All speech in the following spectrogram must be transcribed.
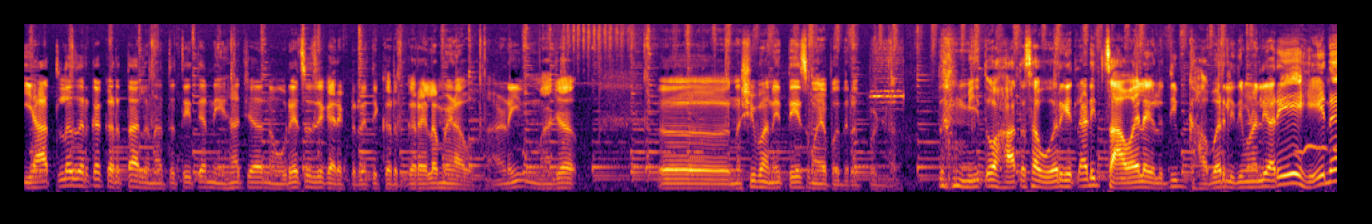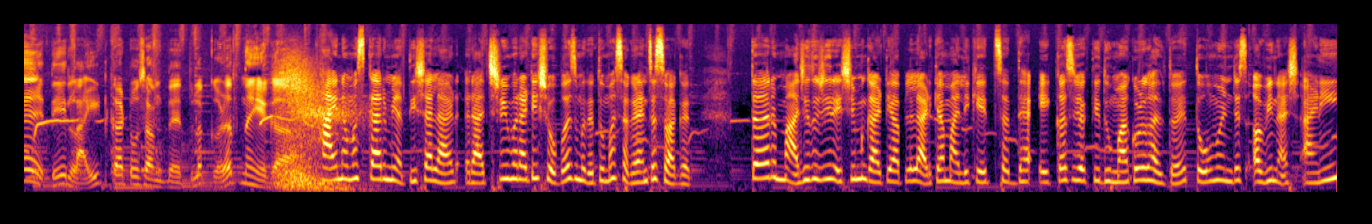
यातलं जर का करता आलं ना तर ते त्या नेहाच्या नवऱ्याचं जे कॅरेक्टर आहे ते कर करायला मिळावं. आणि माझ्या अं, नशिबाने तेच माझ्या पदरात पडलं. तर मी तो हात असा वर घेतला आणि चावायला गेलो. ती घाबरली. ती म्हणाली अरे हे नाही ते लाइट काटो सांगतायत. तुला कळत नाहीये का? हाय नमस्कार. मी अतिशा लाड. राजश्री मराठी शोबजमध्ये तुम्हा सगळ्यांचं स्वागत. तर माझी तुझी रेशीम गाठी आपल्या लाडक्या मालिकेत सध्या एकच व्यक्ती धुमाकूळ घालतोय तो म्हणजेच अविनाश. आणि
